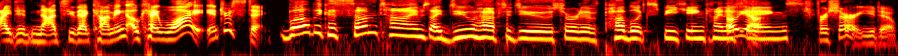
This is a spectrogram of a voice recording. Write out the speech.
I did not see that coming. Okay, why? Interesting. Well, because sometimes I do have to do sort of public speaking kind of oh, yeah. things. For sure, you do.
